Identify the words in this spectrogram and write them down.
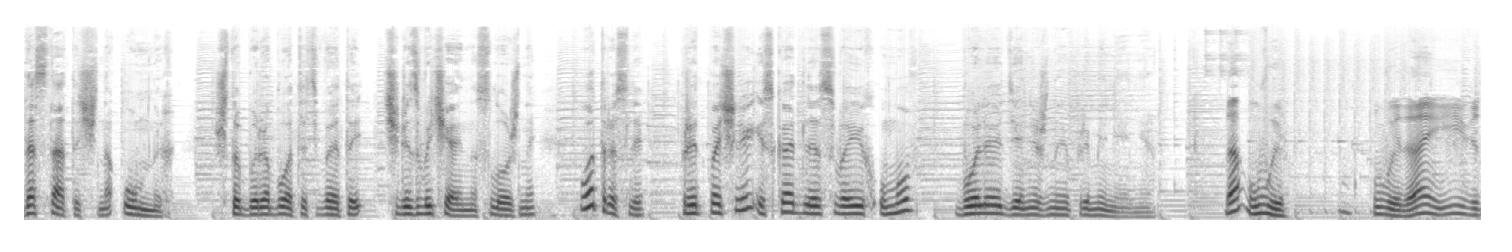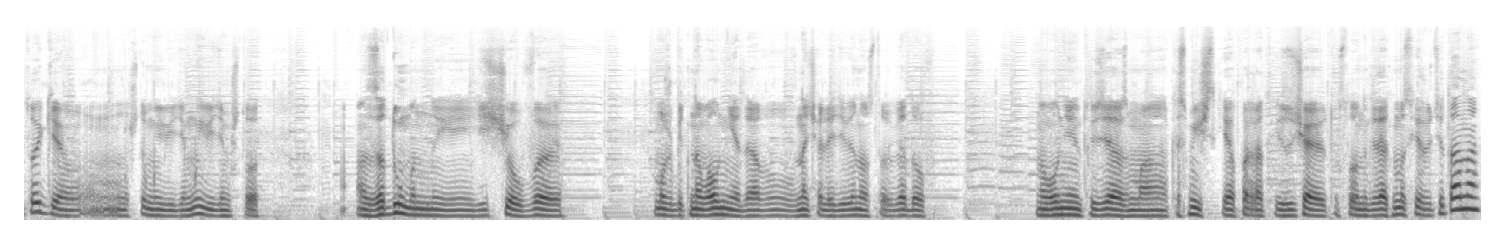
достаточно умных, чтобы работать в этой чрезвычайно сложной отрасли, предпочли искать для своих умов более денежные применения. Да, увы. Увы, да, и в итоге, что мы видим? Мы видим, что задуманные еще в, может быть, на волне, да, в начале 90-х годов на волне энтузиазма космические аппараты изучают, условно говоря, атмосферу Титана,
